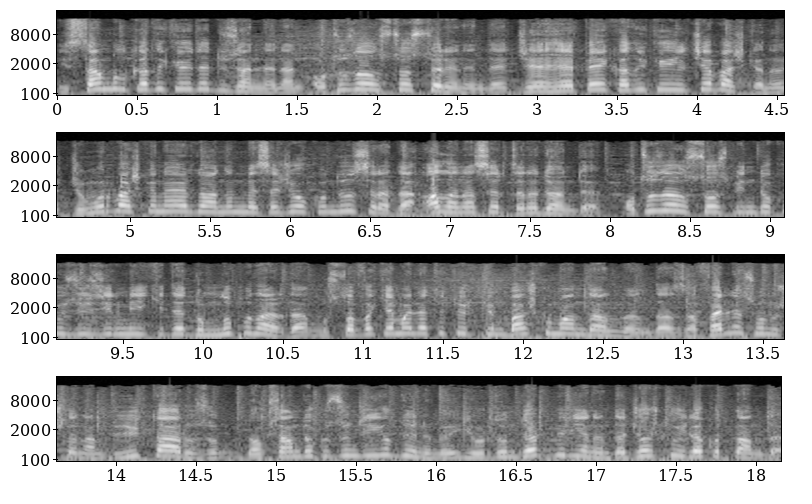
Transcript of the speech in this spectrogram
İstanbul Kadıköy'de düzenlenen 30 Ağustos töreninde CHP Kadıköy İlçe Başkanı Cumhurbaşkanı Erdoğan'ın mesajı okunduğu sırada alana sırtını döndü. 30 Ağustos 1922'de Dumlupınar'da Mustafa Kemal Atatürk'ün başkumandanlığında zaferle sonuçlanan Büyük Taarruz'un 99. yıl dönümü yurdun dört bir yanında coşkuyla kutlandı.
